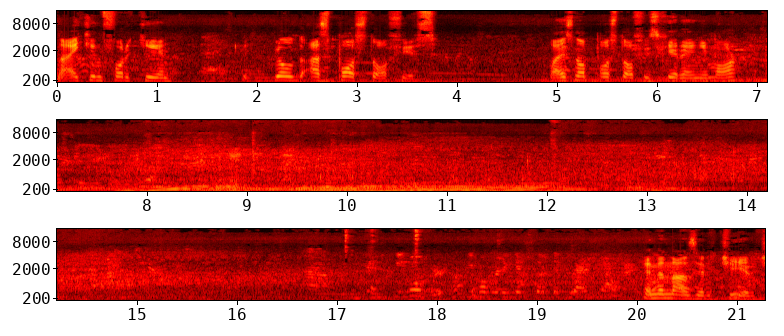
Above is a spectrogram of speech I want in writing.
Nineteen fourteen. It built as post office. But it's not post office here anymore. And another church,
